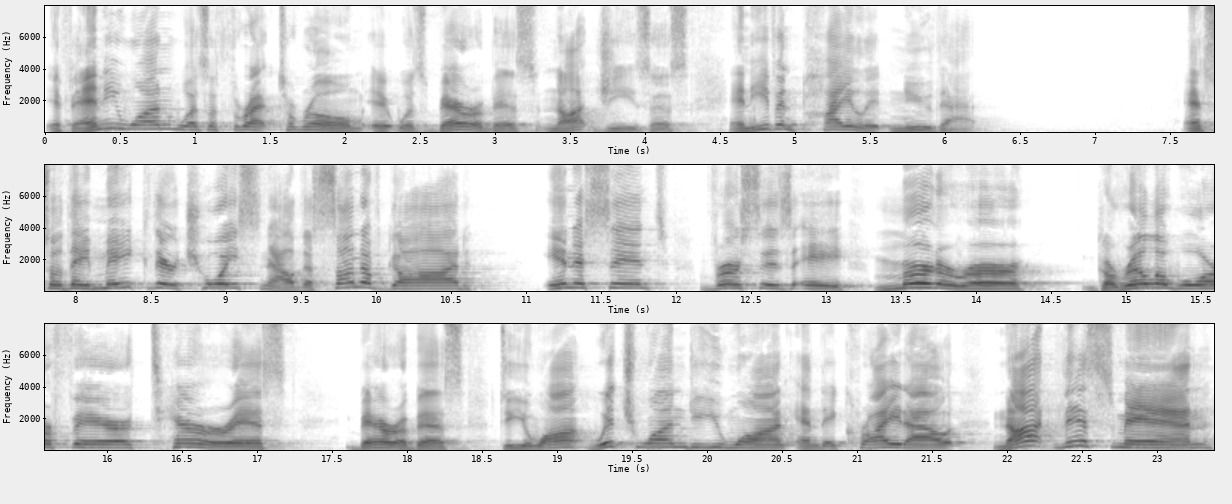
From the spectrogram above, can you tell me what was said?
If anyone was a threat to Rome, it was Barabbas, not Jesus, and even Pilate knew that. And so they make their choice now the Son of God, innocent, versus a murderer guerrilla warfare, terrorist, Barabbas. Do you want, which one do you want? And they cried out, Not this man,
